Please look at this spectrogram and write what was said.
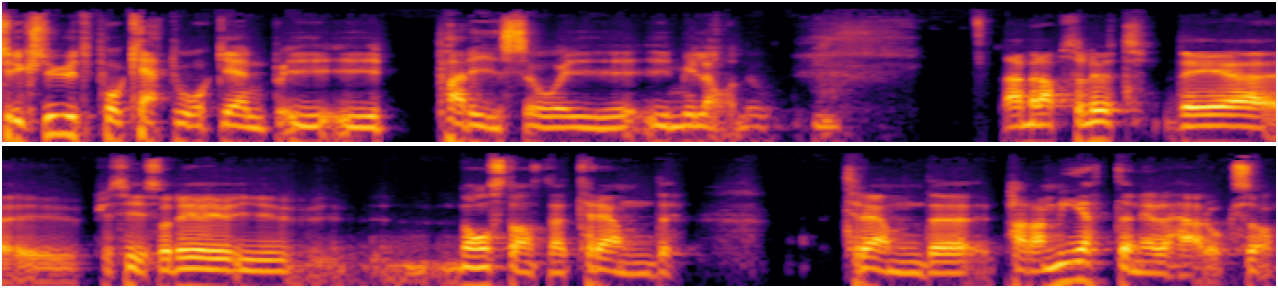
trycks ut på catwalken i, i Paris och i, i Milano. Mm. Nej men absolut, det är eh, precis och det är ju någonstans den trend, trendparametern i det här också.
